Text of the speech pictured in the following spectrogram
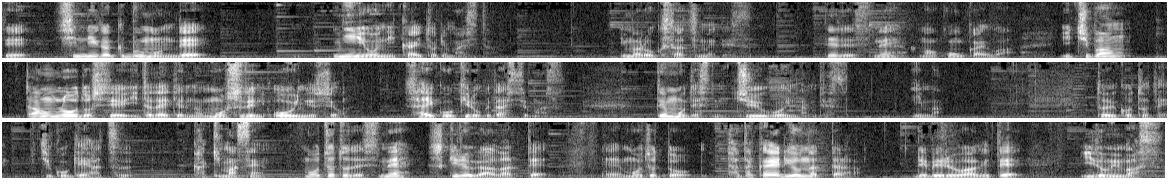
で心理学部門で2位を2回取りました。今6冊目です。でですね、まあ、今回は一番ダウンロードしていただいているのはもうすでに多いんですよ。最高記録出してます。でもですね15位なんです。今。ということで自己啓発書きません。もうちょっとですねスキルが上がって、えー、もうちょっと戦えるようになったらレベルを上げて挑みます。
